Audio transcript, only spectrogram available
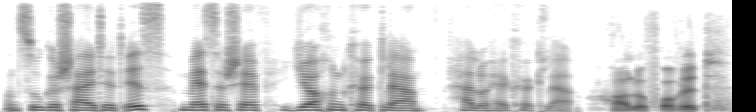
Und zugeschaltet ist Messechef Jochen Köckler. Hallo, Herr Köckler. Hallo, Frau Witt.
